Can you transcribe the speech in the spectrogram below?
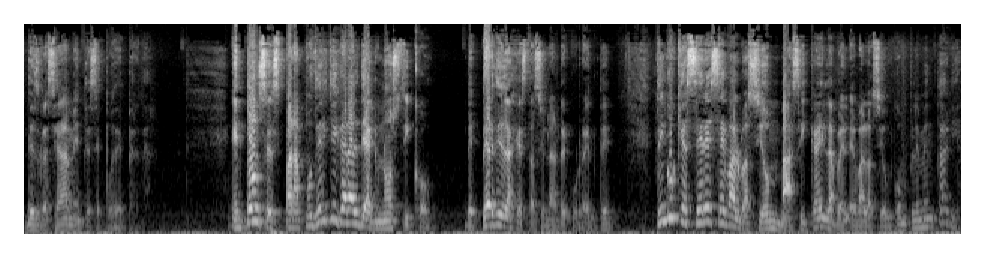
desgraciadamente se puede perder. Entonces, para poder llegar al diagnóstico de pérdida gestacional recurrente, tengo que hacer esa evaluación básica y la evaluación complementaria.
